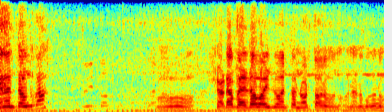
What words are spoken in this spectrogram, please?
ಏನಂತ ಅವನ್ಗ? ಹ್ಞೂ. ಶಡ ಬೆಳೆದವಾಯ್ತು ಅಂತ ನೋಡ್ತಾವನು ಅವನು ನನ್ನ ಮಗನು.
